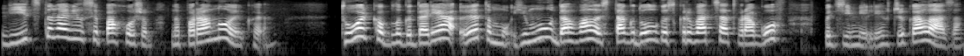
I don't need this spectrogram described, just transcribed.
Виит становился похожим на параноика. Только благодаря этому ему удавалось так долго скрываться от врагов в подземельях Джигалаза.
